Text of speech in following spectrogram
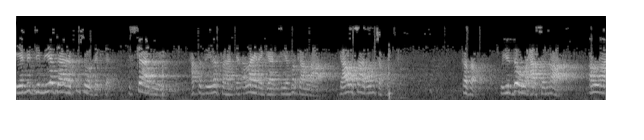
Iyo midii niyadaada ku soo degta. Iska adi wey hadda ma ila fahanteen allahina gaarsiiye markaan lahaa gaalo saa nagu jabtay kasa yurda waxaa sunnaa allaa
